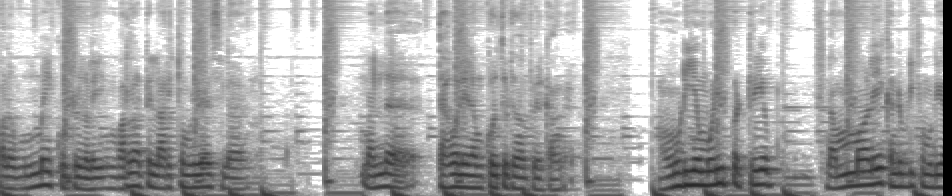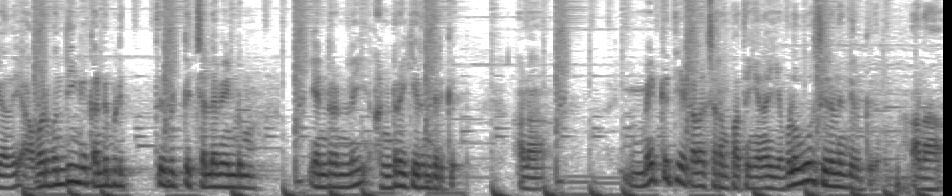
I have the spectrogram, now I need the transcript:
பல உண்மை கூற்றுகளை வரலாற்றில் அடைக்க முடியாத சில நல்ல தகவலை எல்லாம் கொடுத்துட்டு தான் போயிருக்காங்க. நம்முடைய மொழி பற்றிய நம்மாலே கண்டுபிடிக்க முடியாத அவர் வந்து இங்கே கண்டுபிடித்து விட்டு செல்ல வேண்டும் என்ற நிலை அன்றைக்கு இருந்திருக்கு. ஆனால் மேற்கத்திய கலாச்சாரம் பார்த்திங்கன்னா எவ்வளவோ சீரழிந்திருக்கு. ஆனால்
